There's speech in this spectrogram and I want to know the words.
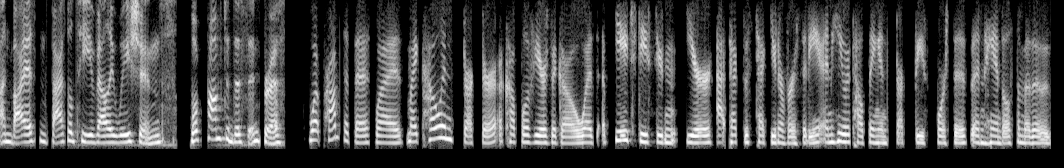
on bias in faculty evaluations. What prompted this interest? What prompted this was my co instructor a couple of years ago was a PhD student here at Texas Tech University, and he was helping instruct these courses and handle some of those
